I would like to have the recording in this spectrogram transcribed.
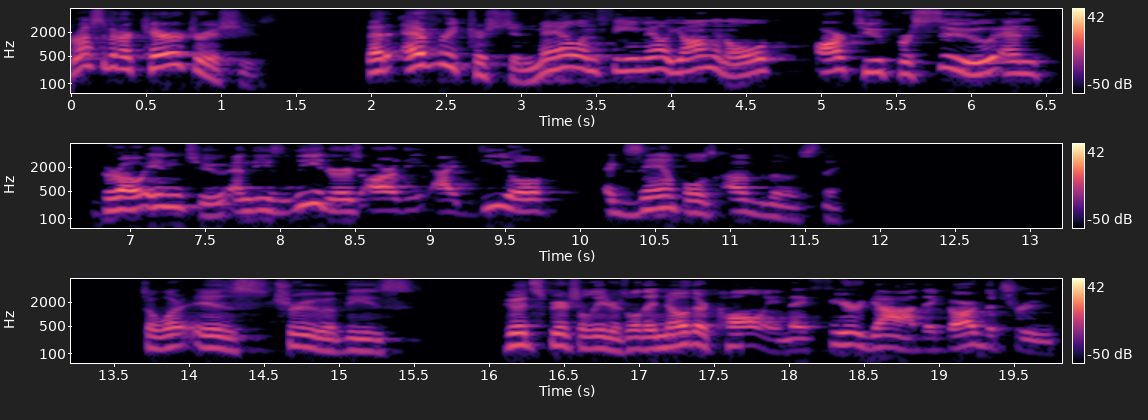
The rest of it are character issues that every Christian, male and female, young and old, are to pursue and grow into. And these leaders are the ideal examples of those things. So, what is true of these good spiritual leaders? Well, they know their calling, they fear God, they guard the truth,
